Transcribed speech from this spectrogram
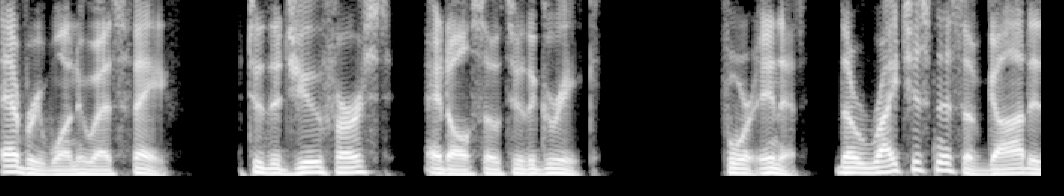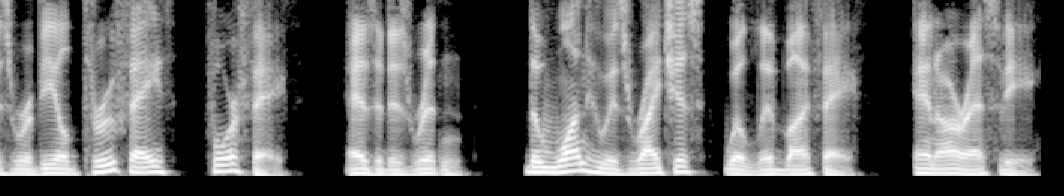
everyone who has faith, to the Jew first, and also to the Greek. For in it, the righteousness of God is revealed through faith for faith, as it is written, The one who is righteous will live by faith. NRSV.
